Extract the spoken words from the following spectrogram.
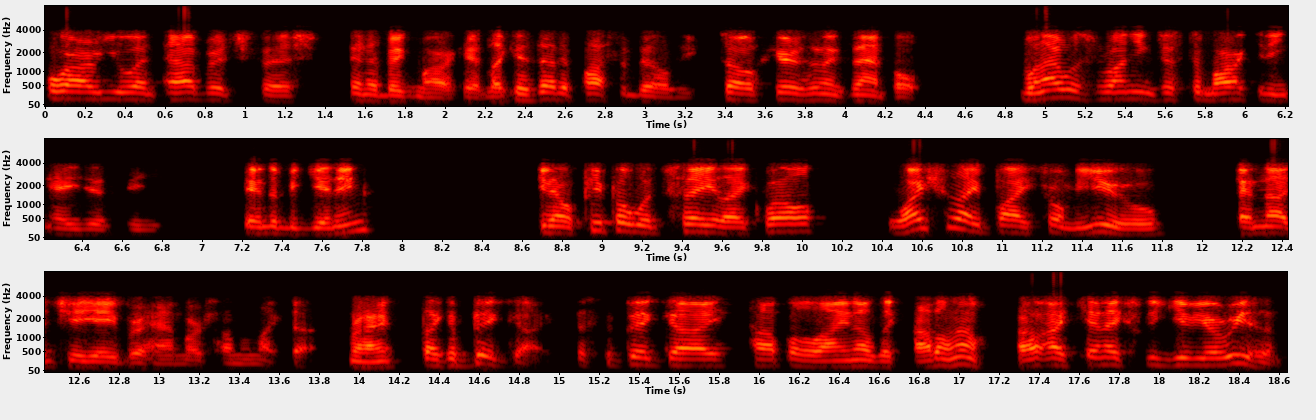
or are you an average fish in a big market? Like, is that a possibility? So here's an example. When I was running just a marketing agency in the beginning, you know, people would say like, well, why should I buy from you and not Jay Abraham or something like that, right? Like a big guy, just a big guy, top of the line. I was like, I don't know. I, I can't actually give you a reason.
